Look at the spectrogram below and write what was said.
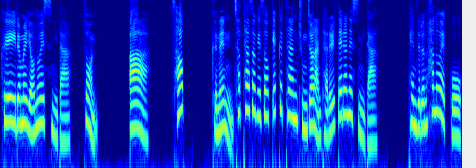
그의 이름을 연호했습니다. 손, 아, 섭. 그는 첫 타석에서 깨끗한 중전 안타를 때려냈습니다. 팬들은 환호했고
